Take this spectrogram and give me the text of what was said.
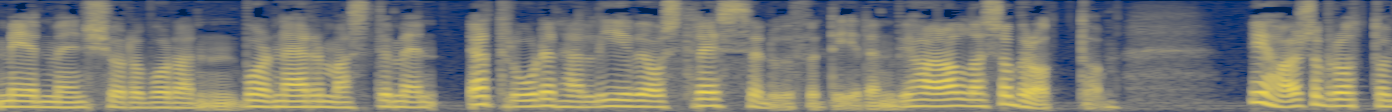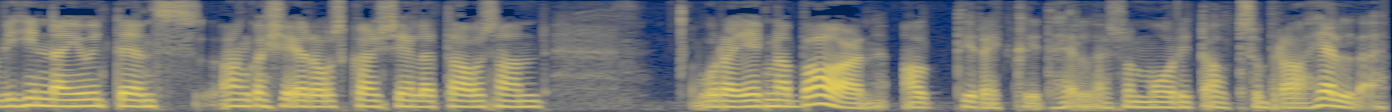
medmänniskor och våra, våra närmaste men jag tror den här livet och stressen nu för tiden. Vi har alla så bråttom. Vi har så bråttom, vi hinner ju inte ens engagera oss kanske eller ta oss an våra egna barn allt tillräckligt heller som mår inte allt så bra heller.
